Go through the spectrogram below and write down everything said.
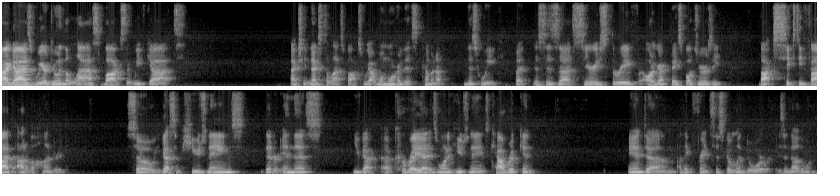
All right, guys, we are doing the last box that we've got. Actually, next to last box. We got one more of this coming up this week. But this is uh, Series 3 for autographed baseball jersey, box 65 out of 100. So you've got some huge names that are in this. You've got uh, Correa is one of the huge names, Cal Ripken, and um, I think Francisco Lindor is another one.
